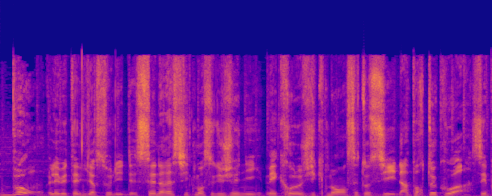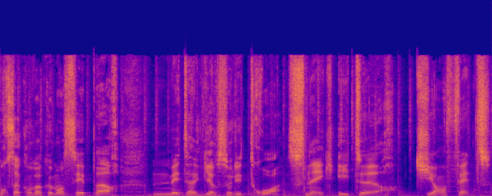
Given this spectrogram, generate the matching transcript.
Bon, les Metal Gear Solid, scénaristiquement c'est du génie, mais chronologiquement c'est aussi n'importe quoi. C'est pour ça qu'on va commencer par Metal Gear Solid 3, Snake Eater, qui est en fait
